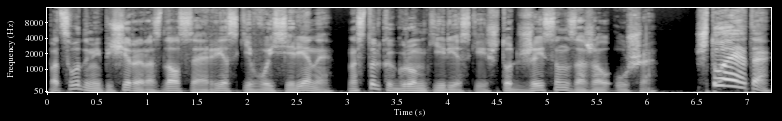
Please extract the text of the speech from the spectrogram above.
Под сводами пещеры раздался резкий вой сирены, настолько громкий и резкий, что Джейсон зажал уши. «Что это?»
